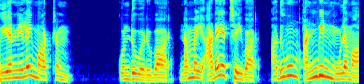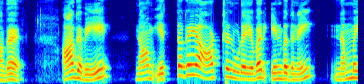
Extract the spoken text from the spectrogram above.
உயர்நிலை மாற்றம் கொண்டு வருவார் நம்மை அடையச் செய்வார். அதுவும் அன்பின் மூலமாக. ஆகவே நாம் எத்தகைய ஆற்றல் உடையவர் என்பதனை நம்மை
